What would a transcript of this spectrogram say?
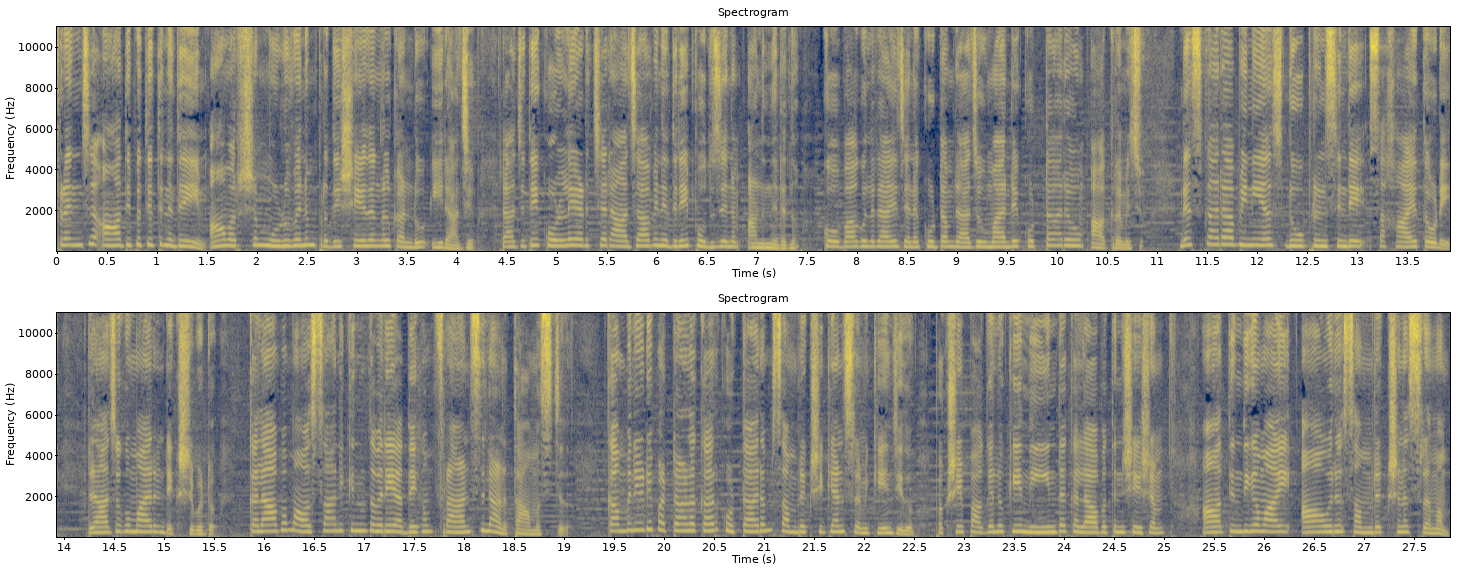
ഫ്രഞ്ച് ആധിപത്യത്തിനെതിരെയും ആ വർഷം മുഴുവനും പ്രതിഷേധങ്ങൾ കണ്ടു ഈ രാജ്യം. രാജ്യത്തെ കൊള്ളയടച്ച രാജാവിനെതിരെ പൊതുജനം അണിനിരന്നു. കോപാകുലരായ ജനക്കൂട്ടം രാജകുമാരന്റെ കൊട്ടാരവും ആക്രമിച്ചു. ഡെസ്കാരാബിനിയസ് ഡൂ പ്രിൻസിന്റെ സഹായത്തോടെ രാജകുമാരൻ രക്ഷപ്പെട്ടു. കലാപം അവസാനിക്കുന്നതുവരെ അദ്ദേഹം ഫ്രാൻസിലാണ് താമസിച്ചത്. കമ്പനിയുടെ പട്ടാളക്കാർ കൊട്ടാരം സംരക്ഷിക്കാൻ ശ്രമിക്കുകയും ചെയ്തു. പക്ഷേ പകലൊക്കെ നീണ്ട കലാപത്തിന് ശേഷം ആത്യന്തികമായി ആ ഒരു സംരക്ഷണ ശ്രമം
